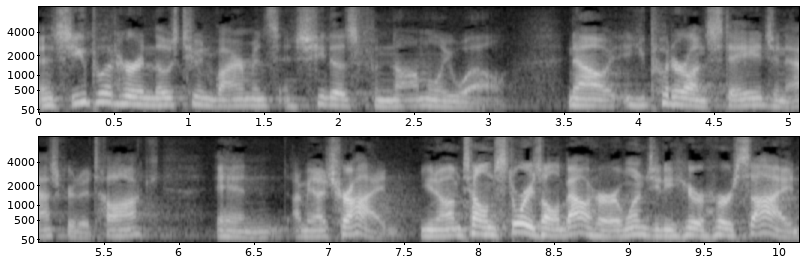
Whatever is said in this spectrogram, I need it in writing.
And so you put her in those two environments and she does phenomenally well. Now, you put her on stage and ask her to talk, and I mean, I tried. You know, I'm telling stories all about her. I wanted you to hear her side.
